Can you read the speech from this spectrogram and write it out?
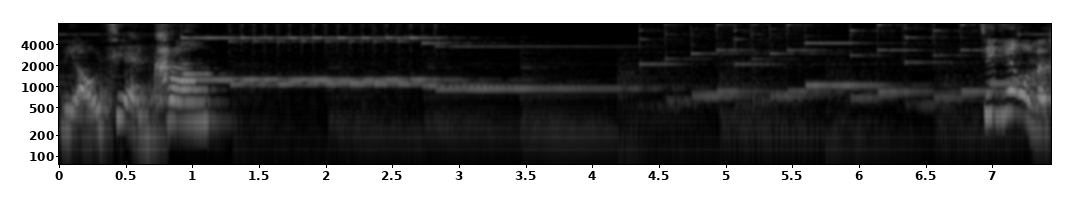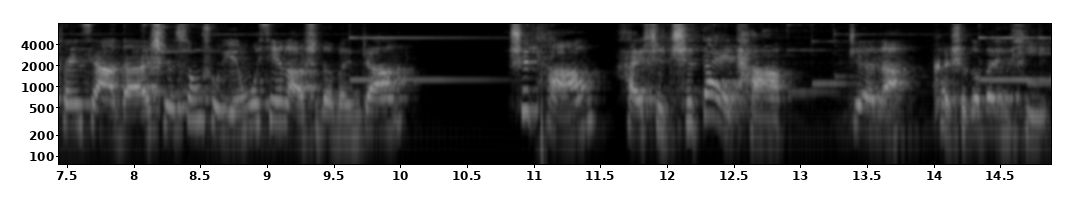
聊健康。今天我们分享的是松鼠云无心老师的文章：吃糖还是吃代糖？这呢可是个问题。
